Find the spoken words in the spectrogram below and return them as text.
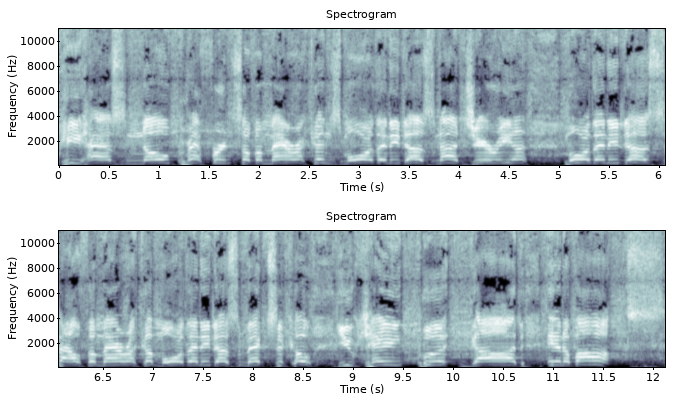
He has no preference of Americans more than he does Nigeria, more than he does South America, more than he does Mexico. You can't put God in a box.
